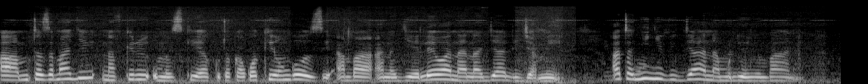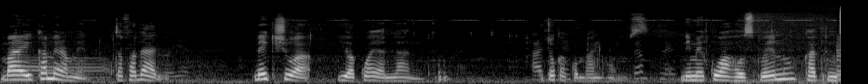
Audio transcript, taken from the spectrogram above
Uh, mtazamaji, nafikiri umesikia kutoka kwa kiongozi ambaye anajielewa na anajali jamii. Hata nyinyi vijana mlio nyumbani, my cameraman, tafadhali make sure you acquire land kutoka Kombani Homes. Nimekuwa host wenu Catherine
